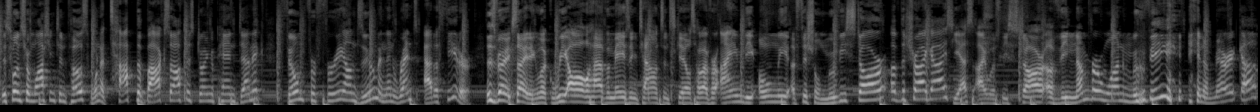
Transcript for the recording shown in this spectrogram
This one's from Washington Post. Want to top the box office during a pandemic, film for free on Zoom, and then rent at a theater. This is very exciting. Look, we all have amazing talents and skills. However, I am the only official movie star of the Try Guys. Yes, I was the star of the number one movie in America.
